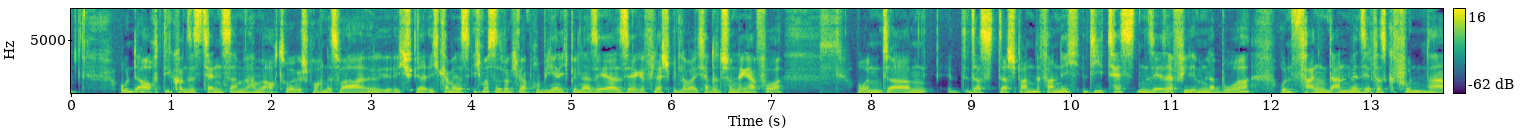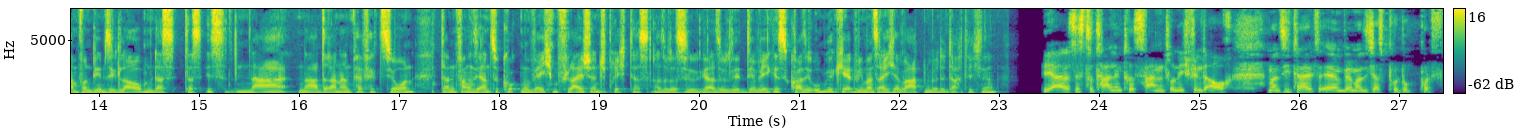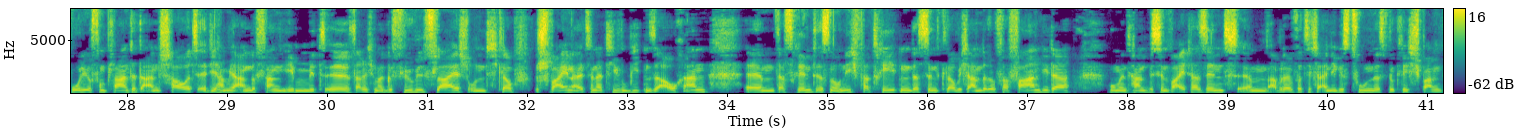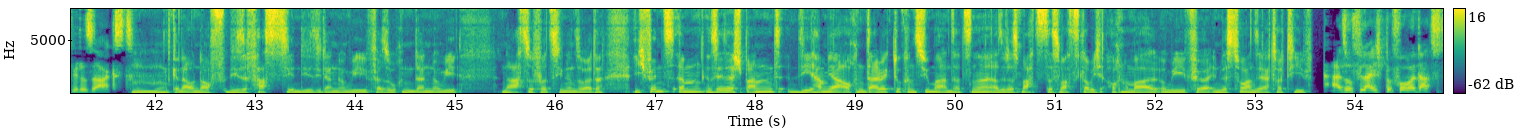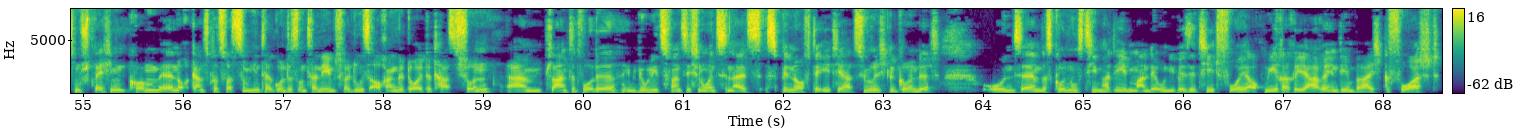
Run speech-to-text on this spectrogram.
Und auch die Konsistenz, haben, haben wir auch drüber gesprochen. Das war, ich, ich kann mir das, ich muss das wirklich mal probieren. Ich bin da sehr, sehr geflasht mittlerweile. Ich hatte das schon länger vor. Und ähm, das, das Spannende fand ich, die testen sehr, sehr viel im Labor und fangen dann, wenn sie etwas gefunden haben, von dem sie glauben, dass das ist nah, nah dran an Perfektion, dann fangen sie an zu gucken, welchem Fleisch entspricht das. Also, das, also der Weg ist quasi umgekehrt, wie man es eigentlich erwarten würde, dachte ich. Ne? Ja, das ist total interessant. Und ich finde auch, man sieht halt, äh, wenn man sich das Produktportfolio von Planted anschaut, äh, die haben ja angefangen eben mit, äh, sage ich mal, Geflügelfleisch und ich glaube, Schweinalternativen bieten sie auch an. Ähm, das Rind ist noch nicht vertreten. Das sind, glaube ich, andere Verfahren, die da momentan ein bisschen weiter sind. Ähm, aber da wird sich einiges tun. Das ist wirklich spannend, wie du sagst. Mhm, genau, und auch diese Faszien, die sie dann irgendwie versuchen, dann irgendwie nachzuvollziehen und so weiter. Ich finde es ähm, sehr, sehr spannend. Die haben ja auch einen Direct-to-Consumer-Ansatz. Ne? Also das macht es, das macht's, glaube ich, auch nochmal irgendwie für Investoren sehr attraktiv. Also vielleicht, bevor wir dazu zum Sprechen kommen, äh, noch ganz kurz was zum Hintergrund des Unternehmens, weil du es auch angedeutet hast schon. Ähm, Planted wurde im Juli 2019 als Spin-off der ETH Zürich gegründet. Und ähm, das Gründungsteam hat eben an der Universität vorher auch mehrere Jahre in dem Bereich geforscht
